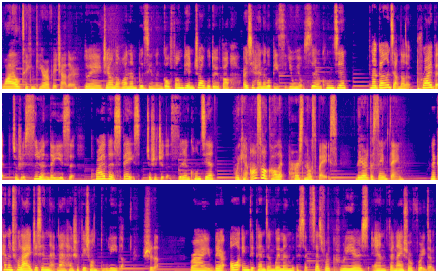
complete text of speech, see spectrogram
while taking care of each other. 对，这样的话呢，不仅能够方便照顾对方，而且还能够彼此拥有私人空间。那刚刚讲到的 private 就是私人的意思，private space 就是指的私人空间。We can also call it personal space. They are the same thing. 那看得出来，这些奶奶还是非常独立的。是的。 Right, they are all independent women with successful careers and financial freedom.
